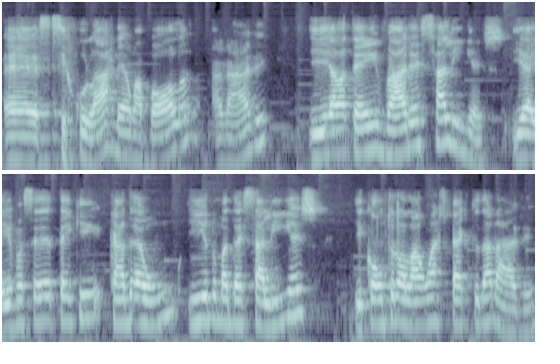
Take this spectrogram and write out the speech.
é, circular, né? Uma bola, a nave. E ela tem várias salinhas. E aí você tem que cada um ir numa das salinhas e controlar um aspecto da nave.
